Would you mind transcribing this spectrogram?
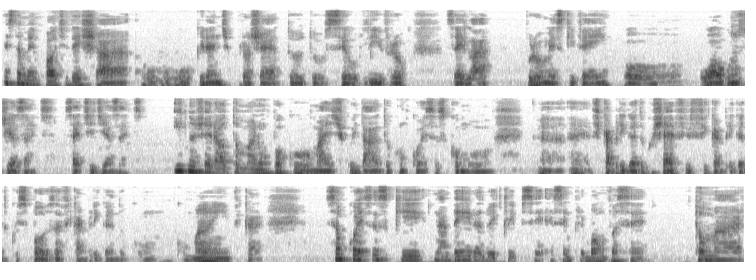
mas também pode deixar o, o grande projeto do seu livro, sei lá, para o mês que vem, ou ou alguns dias antes, sete dias antes. E no geral tomar um pouco mais de cuidado com coisas como uh, ficar brigando com o chefe, ficar brigando com a esposa, ficar brigando com, com mãe, ficar são coisas que na beira do eclipse é sempre bom você tomar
